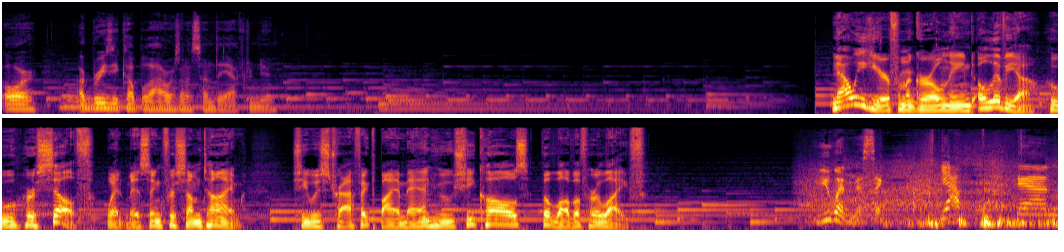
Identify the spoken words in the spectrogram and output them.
or a breezy couple hours on a Sunday afternoon. Now we hear from a girl named Olivia, who herself went missing for some time. She was trafficked by a man who she calls the love of her life. You went missing. Yeah. And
